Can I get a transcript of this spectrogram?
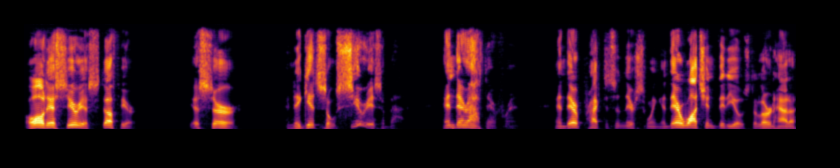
All this serious stuff here. Yes, sir. And they get so serious about it. And they're out there, friend. And they're practicing their swing. And they're watching videos to learn how to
